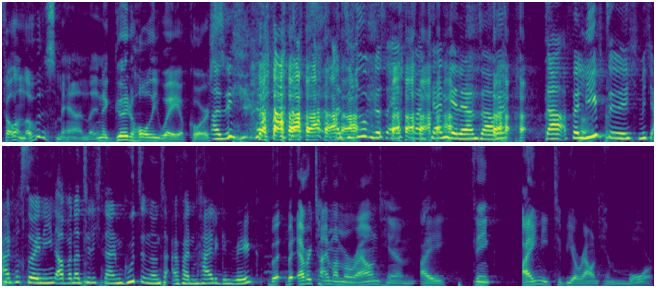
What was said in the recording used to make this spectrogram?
fell in love with this man in a good, holy way, of course. Als ich, als ich Ruben das erste Mal kennengelernt habe, da verliebte ich mich einfach so in ihn, aber natürlich in einem guten und auf einem heiligen Weg. But, but every time I'm around him, I think I need to be around him more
